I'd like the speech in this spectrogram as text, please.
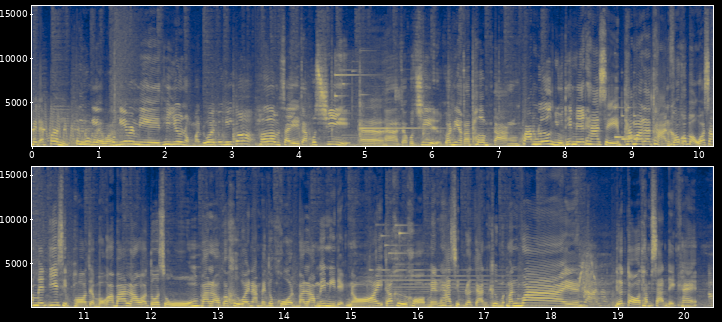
เป็นแอปเปิลเป็นรูปอะไรวะ ตรงนี้มันมีที่ยื่นออกมาด้วย ตรงนี้ก็เพิ่มใส่จากุชชี่เอออ่าจากุชชี่ก็เนี่ยก็เพิ่มตังค์ความลึกอยู่ที่เมตรห้าสิบถ้ามาตรฐานเขาก็บอกว่าสักเมตรยี่สิบพอ แต่บอกว่าบ้านเราอะตัวสูง บ้านเราก็คือว่ายน้ำเป็นทุกคน บ้านเราไม่มีเด็กน้อย ก็คือขอเมตรห้าสิบแล้วกันคือมันว่ายร้านอะเดี๋ยวต่อทำสัตว์เด็กให้ เอาไม่ร้านอะ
